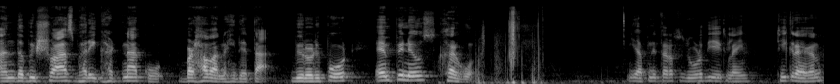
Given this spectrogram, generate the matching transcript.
अंधविश्वास भरी घटना को बढ़ावा नहीं देता। Bureau report MP news Khargone. ये अपनी तरफ़ से जोड़ दी एक लाइन। ठीक रहेगा ना?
